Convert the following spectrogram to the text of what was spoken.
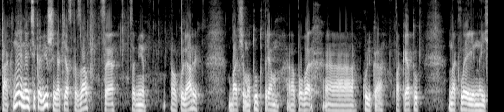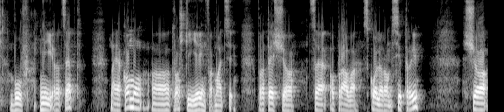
Так, ну і найцікавіше, як я сказав, це самі окуляри. Бачимо, тут прям е, поверх е, кулька пакету наклеєний був мій рецепт, на якому е, трошки є інформації про те, що це оправа з кольором C3, що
